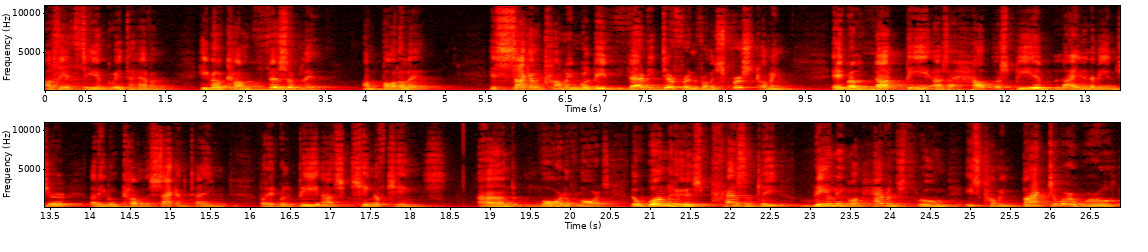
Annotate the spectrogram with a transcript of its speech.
as they had seen him go into heaven. He will come visibly and bodily. His second coming will be very different from his first coming. It will not be as a helpless babe lying in a manger that he will come the second time, but it will be as King of Kings and Lord of Lords. The one who is presently reigning on heaven's throne is coming back to our world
